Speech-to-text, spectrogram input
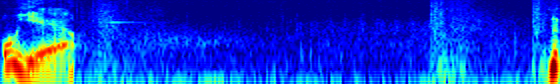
Oh yeah.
